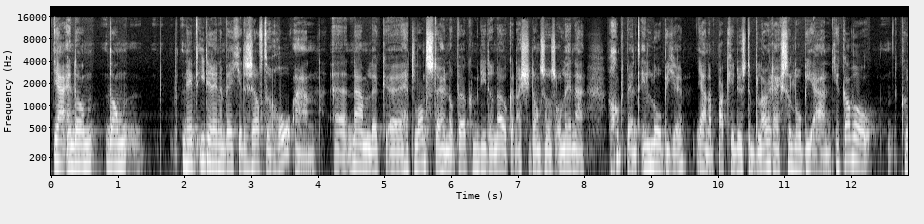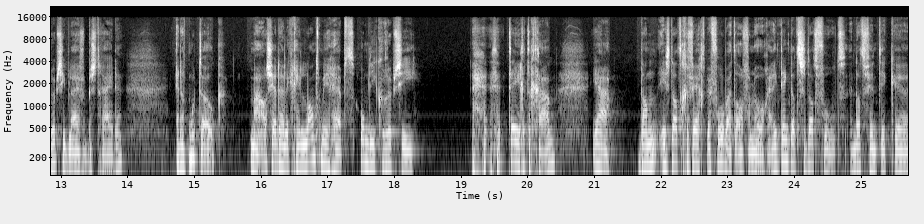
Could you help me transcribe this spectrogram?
ja, en dan, dan neemt iedereen een beetje dezelfde rol aan. Uh, namelijk uh, het land steunen op welke manier dan ook. En als je dan zoals Olena goed bent in lobbyen... ja, dan pak je dus de belangrijkste lobby aan. Je kan wel corruptie blijven bestrijden. En dat moet ook. Maar als je uiteindelijk geen land meer hebt om die corruptie tegen te gaan, ja, dan is dat gevecht bijvoorbeeld al verloren. En ik denk dat ze dat voelt. En dat vind ik uh,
